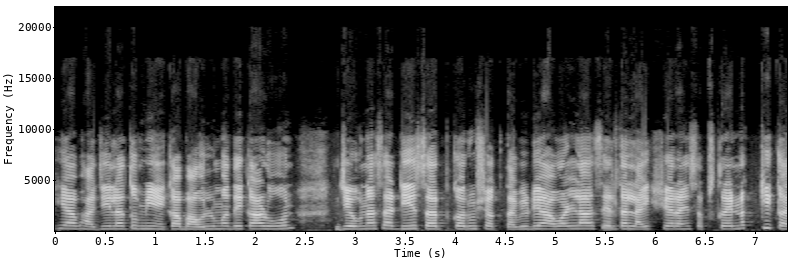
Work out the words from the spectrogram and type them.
ह्या भाजीला तुम्ही एका बाउलमध्ये काढून जेवणासाठी सर्व करू शकता. व्हिडिओ आवडला असेल तर लाईक शेअर आणि सबस्क्राईब नक्की करा.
